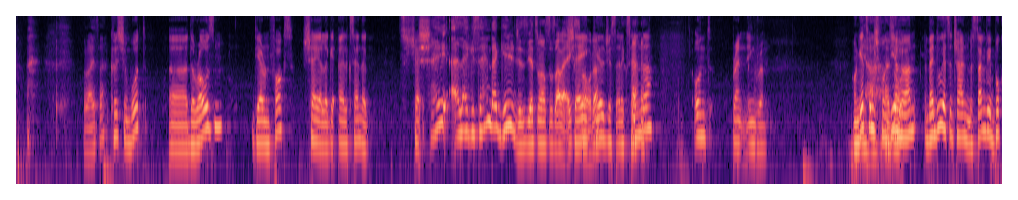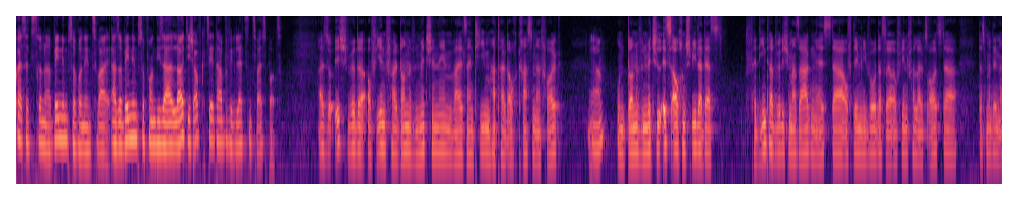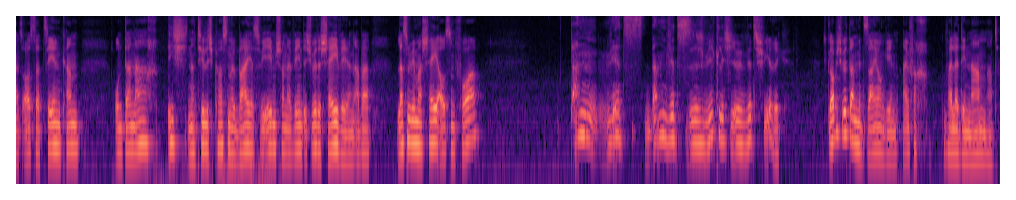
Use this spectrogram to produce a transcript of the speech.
Weiter. Christian Wood, äh, The Rosen, De'Aaron Fox, Ale Alexander, Shea, Shay Alexander Gilgis. Jetzt machst du es aber extra, Shea oder? Gilgis Alexander und Brandon Ingram. Und jetzt Ja, will ich von also- dir hören, wenn du jetzt entscheiden müsst, sagen wir, Booker ist jetzt drin, wen nimmst du von den zwei? Also wen nimmst du von dieser Leute, die ich aufgezählt habe, für die letzten zwei Spots? Also ich würde auf jeden Fall Donovan Mitchell nehmen, weil sein Team hat halt auch krassen Erfolg. Ja, Und Donovan Mitchell ist auch ein Spieler, der es verdient hat, würde ich mal sagen. Er ist da auf dem Niveau, dass er auf jeden Fall als All-Star, dass man den als All-Star zählen kann. Und danach, ich natürlich Personal Bias, wie eben schon erwähnt, ich würde Shay wählen, aber lassen wir mal Shay außen vor. Dann wird's, dann wird's äh, wirklich äh, wird's schwierig. Ich glaube, ich würde dann mit Zion gehen, einfach weil er den Namen hat.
